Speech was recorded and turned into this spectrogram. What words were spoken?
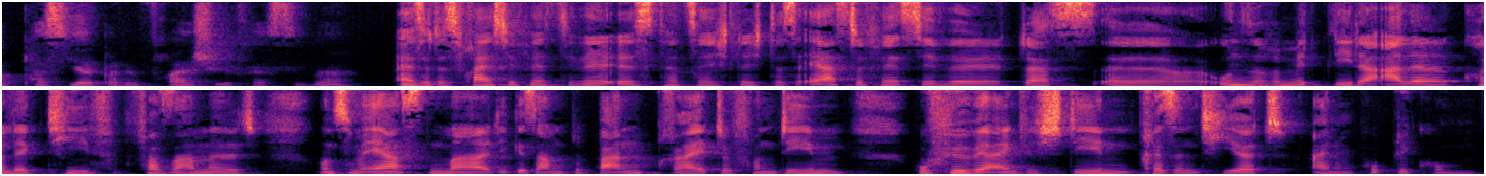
passiert bei dem Freispielfestival. Also das Freistil-Festival ist tatsächlich das erste Festival, das äh, unsere Mitglieder alle kollektiv versammelt und zum ersten Mal die gesamte Bandbreite von dem, wofür wir eigentlich stehen, präsentiert einem Publikum.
